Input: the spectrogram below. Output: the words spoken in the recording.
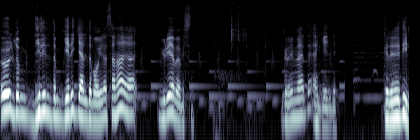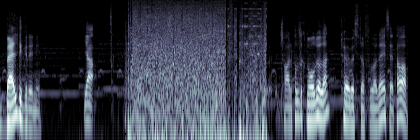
öldüm, dirildim, geri geldim oyuna. Sen hala yürüyememişsin. Granny nerede? E geldi. Granny değil, beldi Granny. Ya. Çarpıldık ne oluyor lan? Tövbe estağfurullah. Neyse tamam.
